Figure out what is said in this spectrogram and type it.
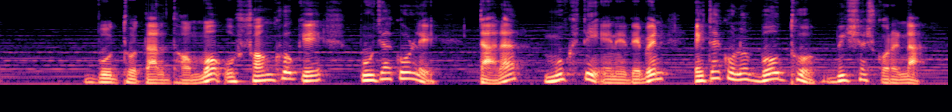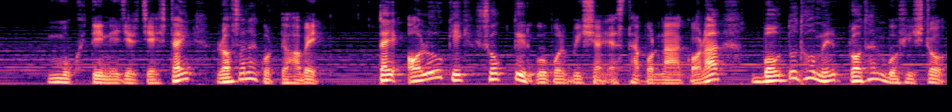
বুদ্ধ তার ধম্ম ও সংঘকে পূজা করলে তারা মুক্তি এনে দেবেন, এটা কোনো বৌদ্ধ বিশ্বাস করেন না। মুক্তি নিজের চেষ্টায় রচনা করতে হবে। তাই অলৌকিক শক্তির উপর বিশ্বাস স্থাপন না করা বৌদ্ধ ধর্মের প্রধান বৈশিষ্ট্য।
